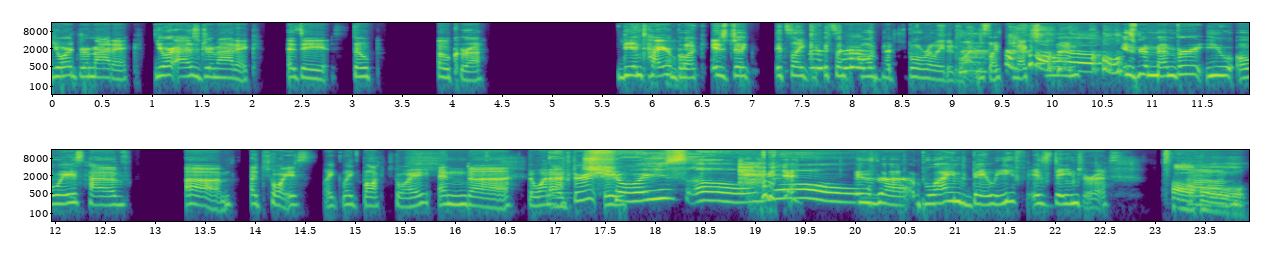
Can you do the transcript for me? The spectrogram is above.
you're dramatic. You're as dramatic as a soap okra. The entire book is just it's like it's like all vegetable related ones. Like the next one is remember you always have um a choice, like like bok choy. And uh the one A after is choice. Oh no! is uh blind belief is dangerous. Oh,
